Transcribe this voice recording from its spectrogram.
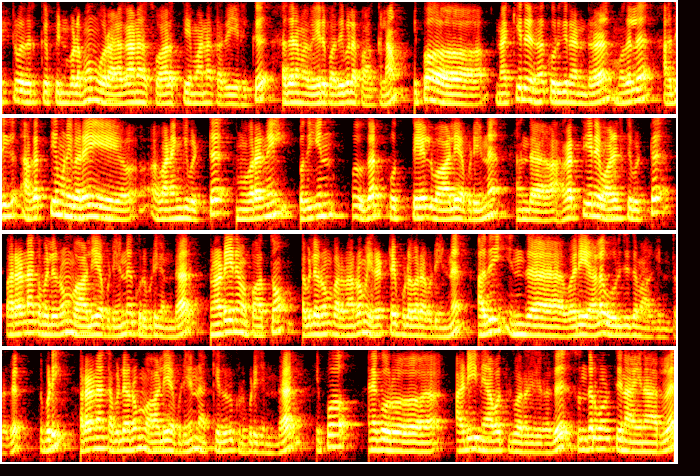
ஏற்றுவதற்கு பின்புலமும் ஒரு அழகான சுவாரஸ்யமான கதை இருக்கு. அதை நம்ம வேறு பதிவில் பார்க்கலாம். இப்போ நக்கீரர் என்ன கூறுகிறார் என்றால் முதல்ல அதிக அகத்திய முனிவரை வணங்கிவிட்டு முரணில் பொதியின் முதற் புத்தேல் வாழி அப்படின்னு அந்த அகத்தியரை வாழ்த்து விட்டு பரணகபிலரும் வாழி அப்படின்னு குறிப்பிடுகின்றார் முன்னாடியே நம்ம பார்த்தோம் கபிலரும் பரணரும் இரட்டை புலவர் அப்படின்னு. அது இந்த வரியால ஊர்ஜிதமாகின்றது இப்படி பரண கபிலரும் வாலி அப்படின்னு நக்கீரர் குறிப்பிடுகின்றார் இப்போ எனக்கு ஒரு அடி ஞாபகத்துக்கு வருகிறது. சுந்தரமூர்த்தி நாயனார்ல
